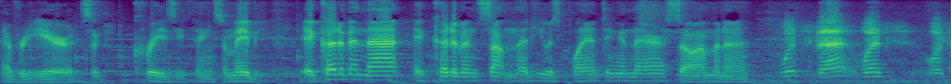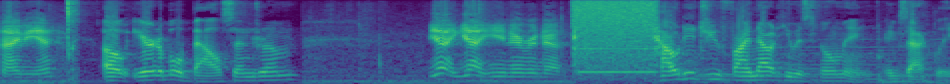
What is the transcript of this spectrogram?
every year. It's a crazy thing. So maybe it could have been that. It could have been something that he was planting in there. So I'm going to. What's that? What's what's IBS? Oh, irritable bowel syndrome. Yeah, yeah. You never know. How did you find out he was filming exactly?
